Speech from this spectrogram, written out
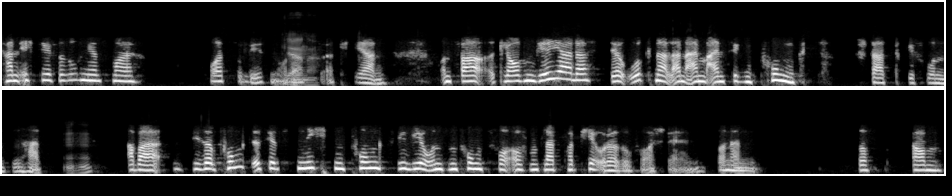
kann ich dir versuchen jetzt mal vorzulesen oder Gerne. zu erklären. Und zwar glauben wir ja, dass der Urknall an einem einzigen Punkt stattgefunden hat. Mhm. Aber dieser Punkt ist jetzt nicht ein Punkt, wie wir uns einen Punkt auf dem Blatt Papier oder so vorstellen, sondern das ähm,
